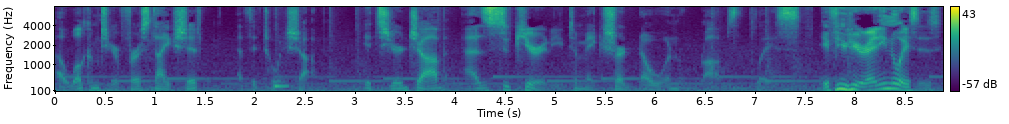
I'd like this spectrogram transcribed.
Uh, welcome to your first night shift at the toy shop. It's your job as security to make sure no one robs the place. If you hear any noises,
